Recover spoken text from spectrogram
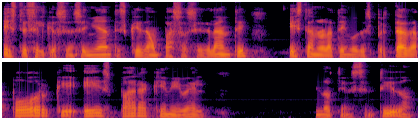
Este es el que os enseñé antes que da un paso hacia adelante. Esta no la tengo despertada porque es para qué nivel. No tiene sentido.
